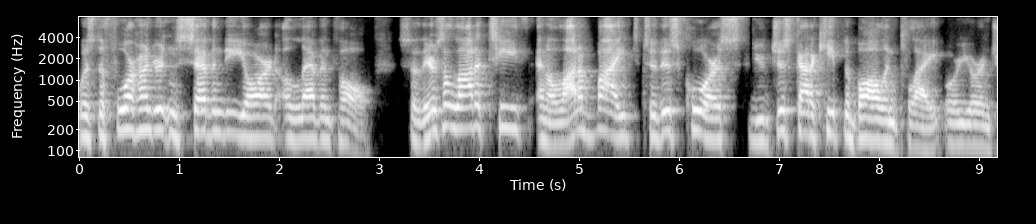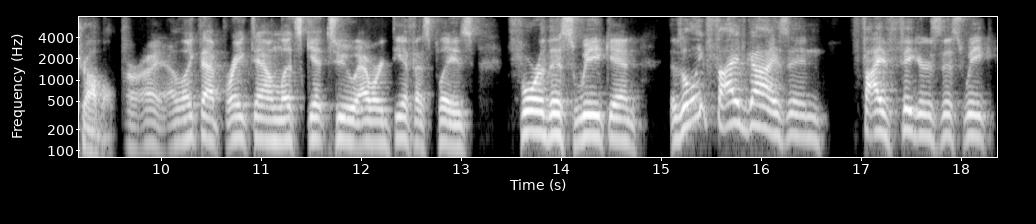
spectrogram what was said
was the 470 yard 11th hole. So there's a lot of teeth and a lot of bite to this course. You just got to keep the ball in play or you're in trouble. All right. I like that breakdown. Let's get to our DFS plays for this week. And there's only five guys in five figures this week.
